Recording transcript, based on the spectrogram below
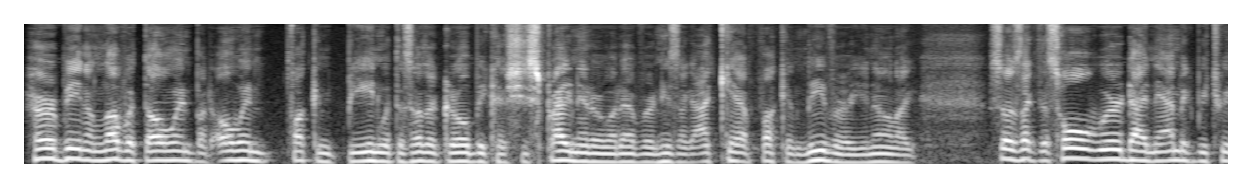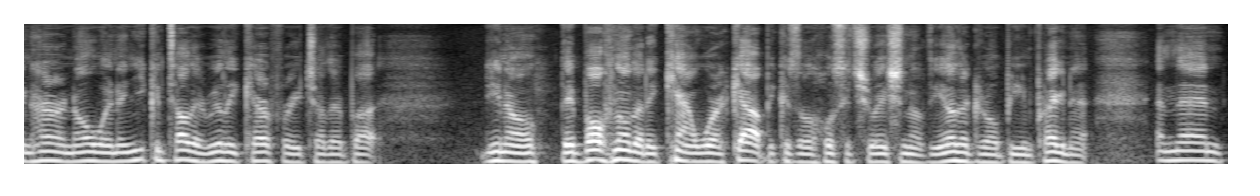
her being in love with Owen, but Owen fucking being with this other girl because she's pregnant or whatever and he's like I can't fucking leave her, you know, like so it's like this whole weird dynamic between her and Owen and you can tell they really care for each other, but you know, they both know that it can't work out because of the whole situation of the other girl being pregnant. And then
